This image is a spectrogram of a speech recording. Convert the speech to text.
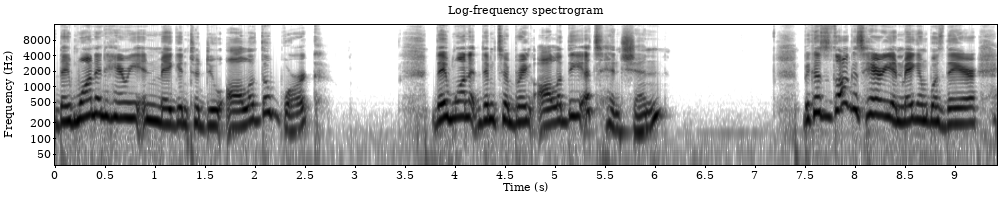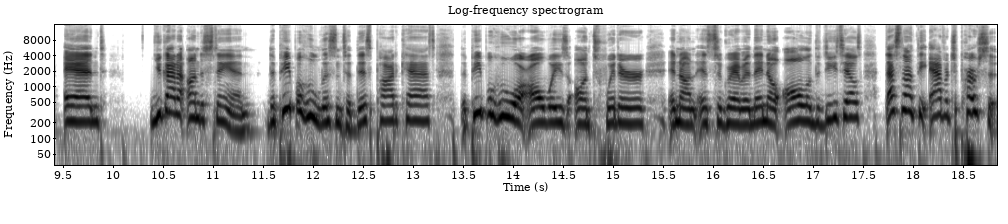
They wanted Harry and Meghan to do all of the work. They wanted them to bring all of the attention. Because as long as Harry and Meghan was there and you got to understand the people who listen to this podcast, the people who are always on Twitter and on Instagram and they know all of the details, that's not the average person.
